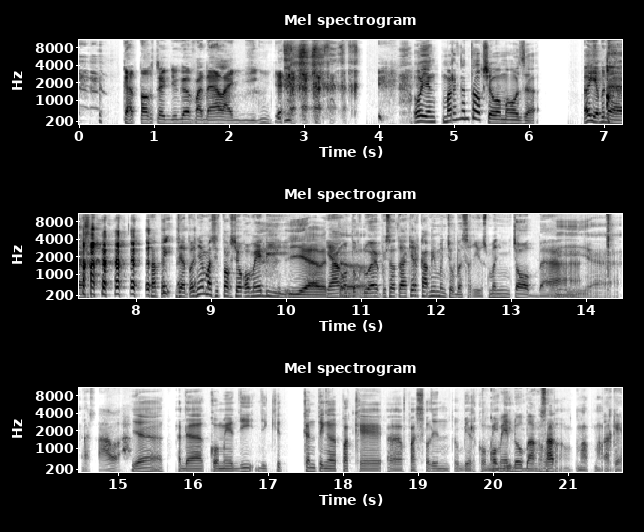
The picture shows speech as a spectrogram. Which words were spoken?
Gak talk show juga padahal anjing. Oh yang kemarin kan talk show sama Oza. oh iya benar. Tapi jatuhnya masih talk show komedi. Iya betul. Yang untuk dua episode terakhir kami mencoba serius, mencoba. Iya. Nggak salah. Ya ada komedi dikit kan tinggal pakai eh, Vaseline tuh biar komedi. Komedo Oh, bangsat. maaf maaf. Oke.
